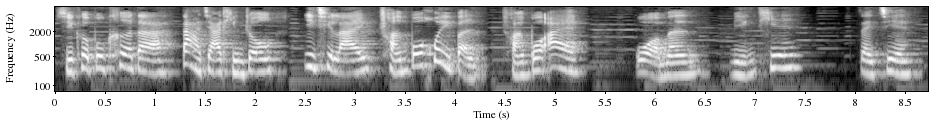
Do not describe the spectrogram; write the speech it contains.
皮克布克的大家庭中，一起来传播绘本，传播爱。我们明天再见。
